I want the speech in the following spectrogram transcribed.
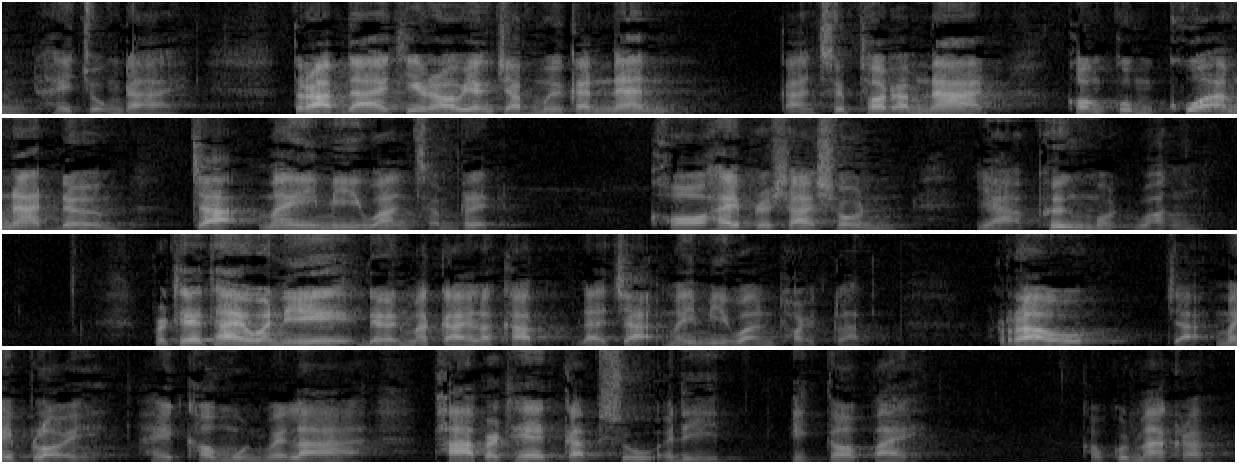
นให้จงได้ ตราบใดที่เรายังจับมือกันแน่น การสืบทอดอำนาจของกลุ่มขั้วอำนาจเดิม จะไม่มีวันสำเร็จ ขอให้ประชาชนอย่าพึ่งหมดหวัง ประเทศไทยวันนี้เดินมาไกลแล้วครับ และจะไม่มีวันถอยกลับ เราจะไม่ปล่อยให้เขาหมุนเวลา พาประเทศกลับสู่อดีตอีกต่อไป ขอบคุณมากครับ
